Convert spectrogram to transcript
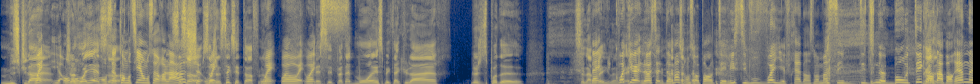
Musculaire. Ouais, on- je le voyais, On ça. se contient, on se relâche. Ça. Puis ça, oui. je sais que c'est tough, là. oui, oui, oui, oui. Mais c'est peut-être moins spectaculaire. Là, je dis pas de. c'est l'armée, Ben, là. Quoique, là, c'est dommage qu'on soit pas en télé. Si vous voyez Fred en ce moment, c'est d'une beauté contemporaine.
